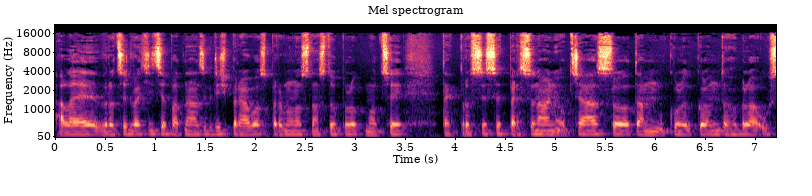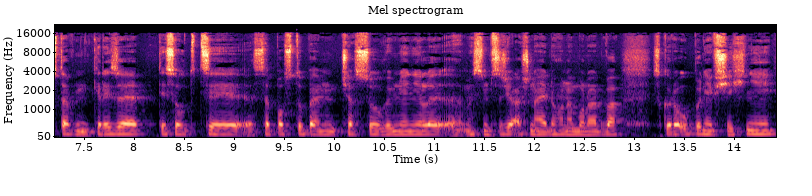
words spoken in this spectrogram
ale v roce 2015, když právo a spravedlnost nastoupilo k moci, tak prostě se personálně otřásl, tam kolem toho byla ústavní krize, ty soudci se postupem času vyměnili, eh, myslím si, že až na jednoho nebo na dva, skoro úplně všichni.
